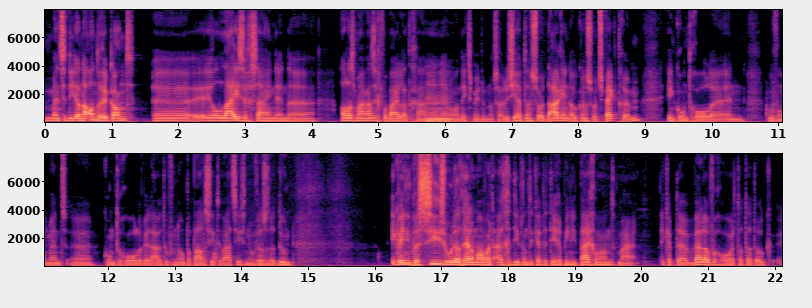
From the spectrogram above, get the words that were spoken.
mensen die aan de andere kant heel lijzig zijn en alles maar aan zich voorbij laten gaan en Mhm. helemaal niks meer doen of zo. Dus je hebt een soort, daarin ook een soort spectrum in controle en hoeveel mensen eh, controle willen uitoefenen op bepaalde situaties en hoeveel ze dat doen. Ik weet niet precies hoe dat helemaal wordt uitgediept, want ik heb de therapie niet bijgewoond, maar ik heb daar wel over gehoord dat dat ook eh,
